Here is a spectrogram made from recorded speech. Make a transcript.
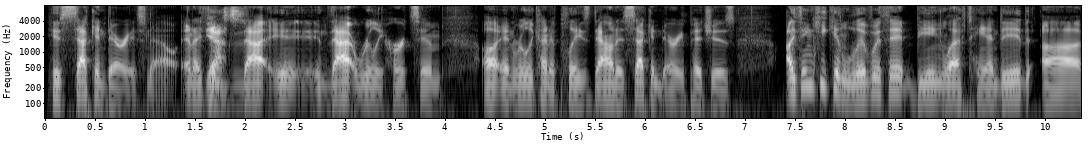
his secondaries now, and I think yes. that that really hurts him uh, and really kind of plays down his secondary pitches. I think he can live with it being left-handed. Uh,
